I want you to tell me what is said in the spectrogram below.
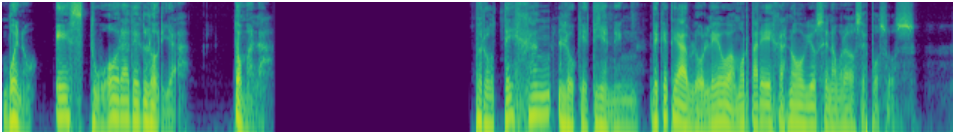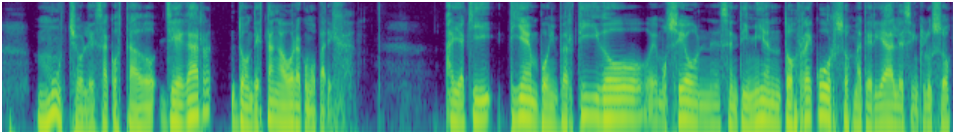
Bueno, es tu hora de gloria. Tómala. Protejan lo que tienen. ¿De qué te hablo? Leo amor parejas, novios, enamorados, esposos. Mucho les ha costado llegar donde están ahora como pareja. Hay aquí tiempo invertido, emociones, sentimientos, recursos materiales incluso.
